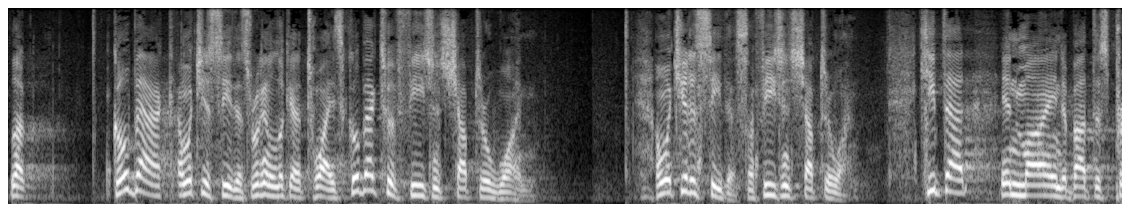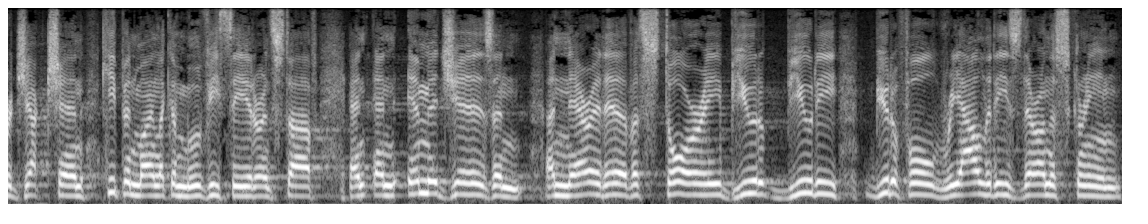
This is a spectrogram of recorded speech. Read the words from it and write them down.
Look, go back. I want you to see this. We're going to look at it twice. Go back to Ephesians chapter 1. I want you to see this Ephesians chapter 1. Keep that in mind about this projection. Keep in mind, like a movie theater and stuff, and, and images and a narrative, a story, beauty, beauty, beautiful realities there on the screen.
